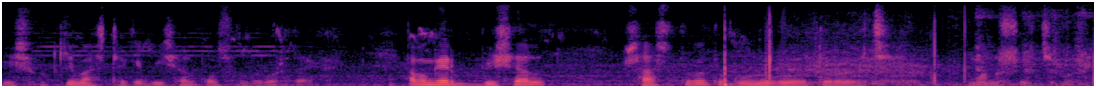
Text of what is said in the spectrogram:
এই শুটকি মাছটাকে বিশাল পছন্দ করে থাকে এবং এর বিশাল স্বাস্থ্যগত গুণগত রয়েছে মানুষের জীবনে।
